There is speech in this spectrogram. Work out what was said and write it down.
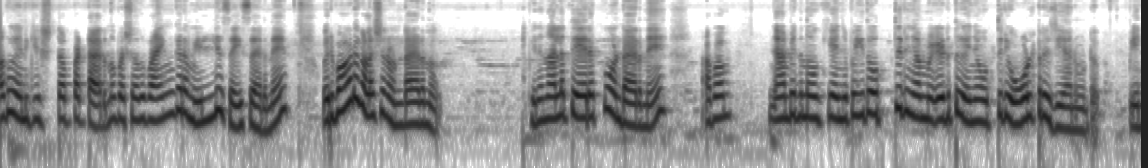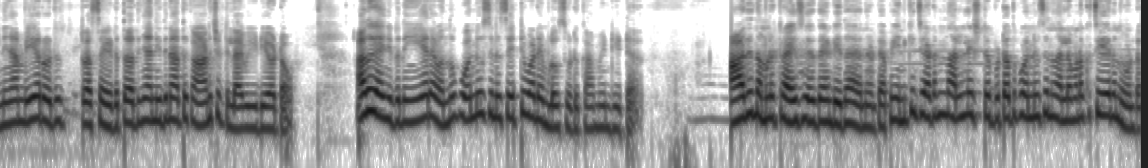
അതും എനിക്ക് ഇഷ്ടപ്പെട്ടായിരുന്നു പക്ഷെ അത് ഭയങ്കര വലിയ സൈസായിരുന്നേ ഒരുപാട് കളക്ഷൻ ഉണ്ടായിരുന്നു. പിന്നെ നല്ല തിരക്കും ഉണ്ടായിരുന്നേ. അപ്പം ഞാൻ പിന്നെ നോക്കി കഴിഞ്ഞപ്പോൾ ഇത് ഒത്തിരി ഞാൻ എടുത്തു കഴിഞ്ഞാൽ ഒത്തിരി ഓൾട്ടർ ചെയ്യാനുണ്ട്. പിന്നെ ഞാൻ വേറൊരു ഡ്രസ്സ് എടുത്തു. അത് ഞാൻ ഇതിനകത്ത് കാണിച്ചിട്ടില്ല വീഡിയോ കേട്ടോ അത് കഴിഞ്ഞിട്ട് നേരെ വന്നു പൊന്നൂസിന് സെറ്റ് പാടിയും ബ്ലൗസ് എടുക്കാൻ വേണ്ടിയിട്ട്. ആദ്യം നമ്മൾ ട്രൈ ചെയ്തേണ്ട ഇതായിരുന്നു കേട്ടോ. അപ്പോൾ എനിക്ക് ചേട്ടൻ നല്ല ഇഷ്ടപ്പെട്ടു. അത് പൊന്നൂസിന് നല്ല മണക്ക് ചേരുന്നുണ്ട്.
